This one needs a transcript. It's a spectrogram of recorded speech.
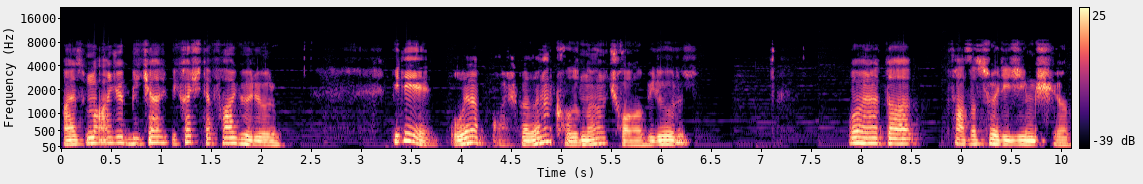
hayatımda ancak birkaç, birkaç defa görüyorum. Bir de oyuna başkalarının kadınlarını çalabiliyoruz. Bu oyuna daha fazla söyleyeceğim bir şey yok.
